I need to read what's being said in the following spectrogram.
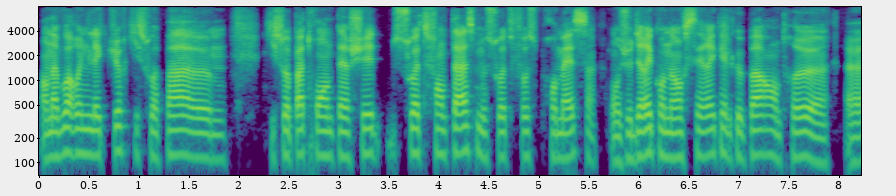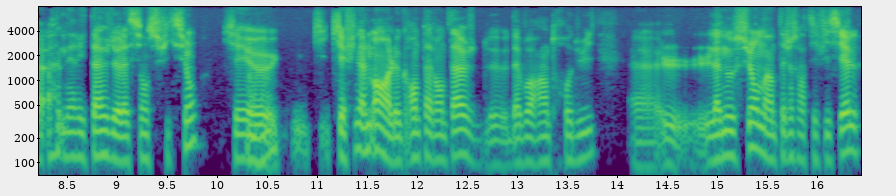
en avoir une lecture qui soit pas qui soit pas trop entachée, soit de fantasmes, soit de fausses promesses. Bon, je dirais qu'on est enserré quelque part entre un héritage de la science-fiction qui est mmh qui, qui, a finalement le grand avantage d'avoir introduit euh, la notion d'intelligence artificielle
